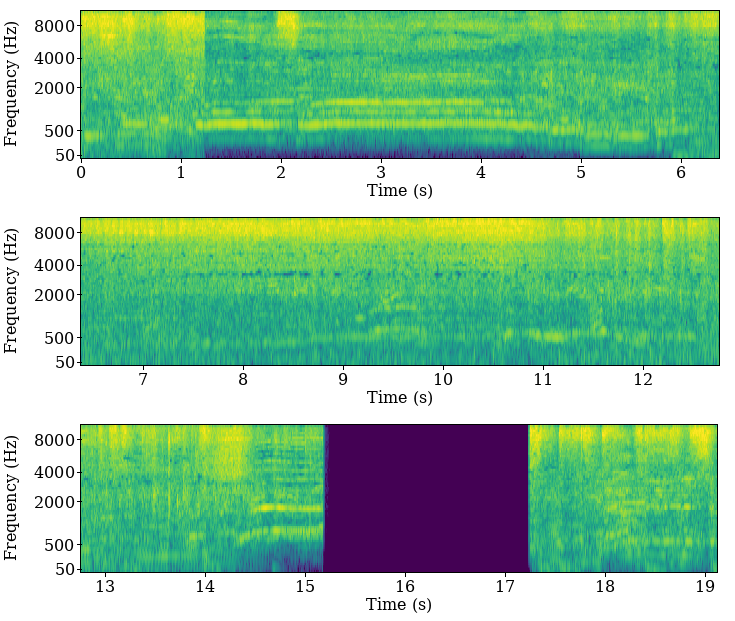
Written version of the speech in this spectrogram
This man I'm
